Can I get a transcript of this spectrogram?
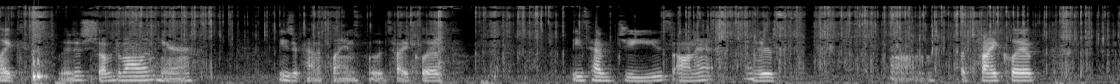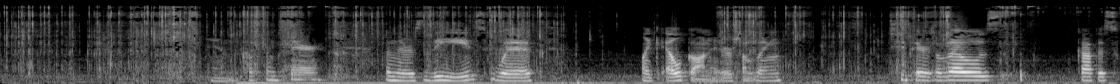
Like, they just shoved them all in here. These are kind of plain with a tie clip. These have G's on it. And there's um, a tie clip. And the cufflinks there. Then there's these with like elk on it or something. Two pairs of those. Got this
